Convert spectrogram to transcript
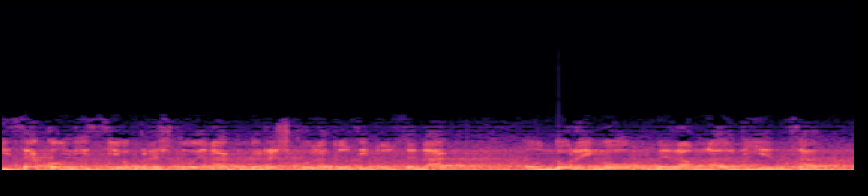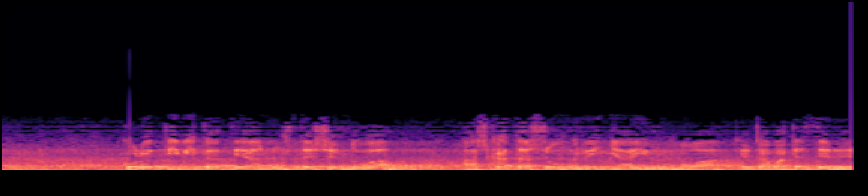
giza kondizio prestuenak berreskuratu zituzenak ondorengo belaunaldientzat. Kolektibitatean uste sendoa, askatasun grina irmoa eta batez ere,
